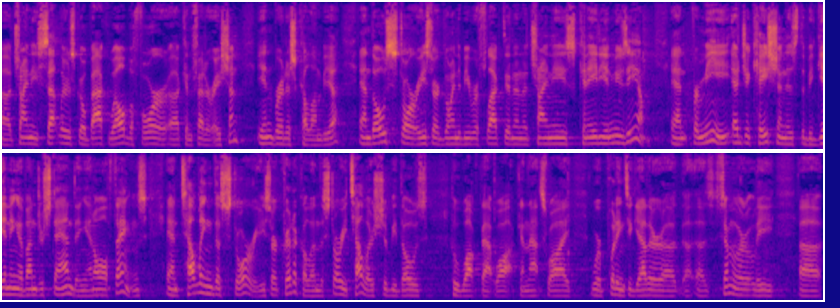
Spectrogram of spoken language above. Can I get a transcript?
uh, Chinese settlers go back well before uh, Confederation in British Columbia, and those stories are going to be reflected in a Chinese Canadian museum. And for me, education is the beginning of understanding in all things, and telling the stories are critical, and the storytellers should be those who walk that walk. And that's why we're putting together a, a similarly uh,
